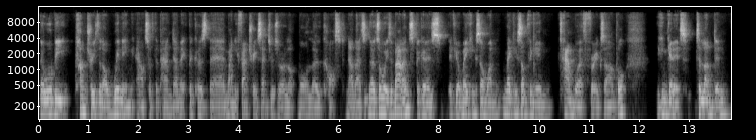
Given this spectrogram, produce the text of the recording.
there will be countries that are winning out of the pandemic because their manufacturing sectors are a lot more low cost. Now that's that's always a balance because if you're making someone making something in Tamworth, for example, you can get it to London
